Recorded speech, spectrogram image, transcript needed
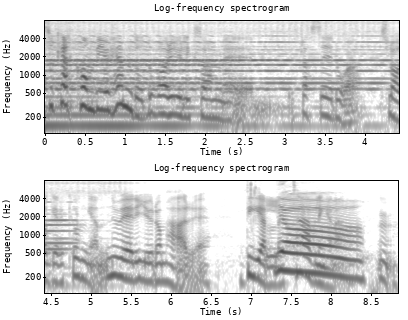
Sen så kom vi ju hem då, då var det ju liksom eh, Frasse är då schlagerkungen. Nu är det ju de här eh, deltävlingarna. Ja, Mm.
